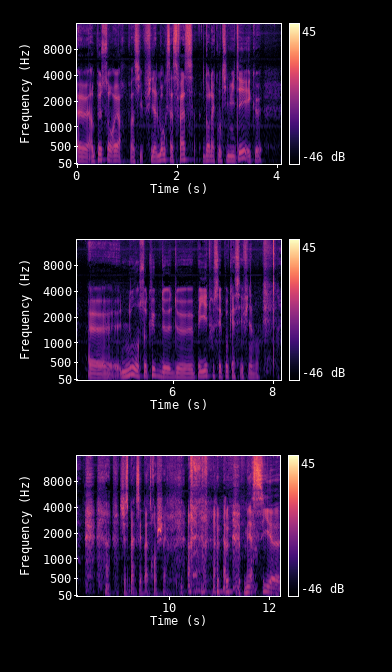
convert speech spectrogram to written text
euh, un peu sans heurts. Enfin, si, finalement, que ça se fasse dans la continuité et que euh, nous, on s'occupe de, de payer tous ces pots cassés finalement. J'espère que c'est pas trop cher. merci, euh,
